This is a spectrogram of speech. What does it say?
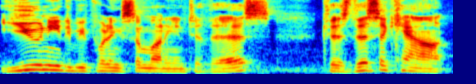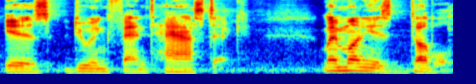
You need to be putting some money into this because this account is doing fantastic. My money is double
